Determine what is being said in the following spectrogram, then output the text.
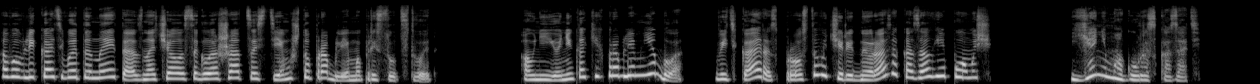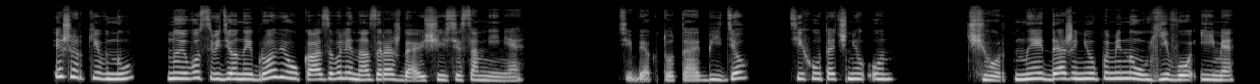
а вовлекать в это Нейта означало соглашаться с тем, что проблема присутствует. А у нее никаких проблем не было, ведь Кайрос просто в очередной раз оказал ей помощь. «Я не могу рассказать». Эшер кивнул, но его сведенные брови указывали на зарождающиеся сомнения. «Тебя кто-то обидел?» — тихо уточнил он. Черт, Нейт даже не упомянул его имя.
